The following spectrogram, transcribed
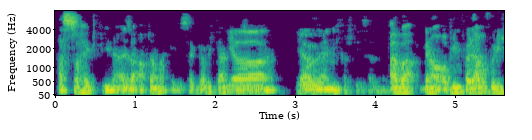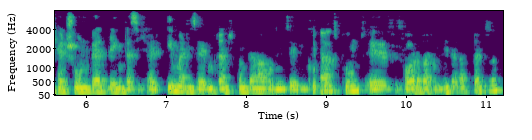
Hast du halt viel, ne? Also Aftermarket ist ja, glaube ich, gar nicht Ja, so viel. Ja, Ähm, nein, ich verstehe es halt nicht. Aber genau, auf jeden Fall darauf würde ich halt schon Wert legen, dass ich halt immer dieselben Bremspunkte habe und denselben Kupplungspunkt äh, für Vorderrad und Hinterradbremse.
